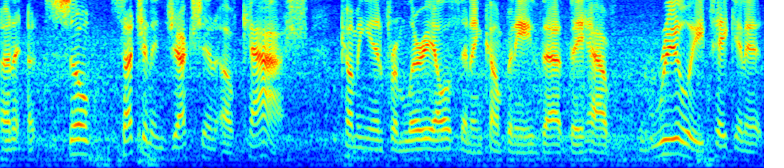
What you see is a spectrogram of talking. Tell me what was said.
an, uh, so such an injection of cash coming in from Larry Ellison and company that they have really taken it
